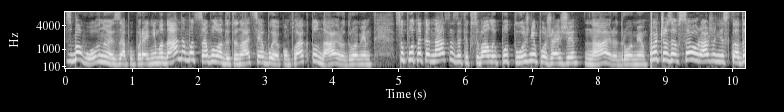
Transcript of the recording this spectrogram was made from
з бавовною. За попередніми даними, це була детонація боєкомплекту на аеродромі. Супутники НАСА зафіксували потужні пожежі на аеродромі. Швидше за все, уражені склади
